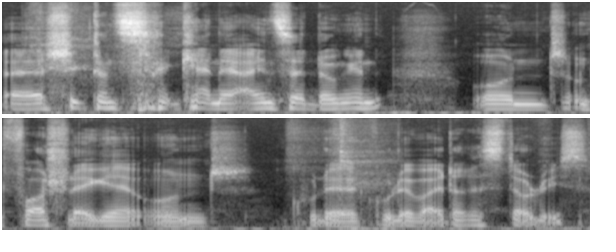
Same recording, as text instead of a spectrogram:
äh, schickt uns gerne Einsendungen und, und Vorschläge und coole, coole weitere Stories.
